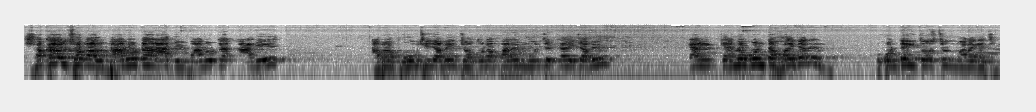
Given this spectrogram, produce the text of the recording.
সকাল সকাল বারোটার আগে বারোটার আগে আমরা পৌঁছে যাবেন, যতটা পারেন মঞ্চের কাছে যাবেন। কেন- কেন কোনটা হয় জানেন? ওখানটাই দশজন মারা গেছিল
